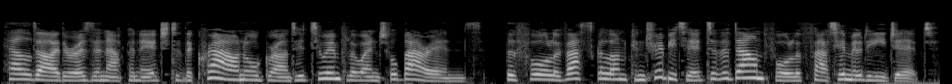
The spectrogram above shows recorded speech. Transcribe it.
held either as an appanage to the crown or granted to influential barons. The fall of Ascalon contributed to the downfall of Fatimid Egypt.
